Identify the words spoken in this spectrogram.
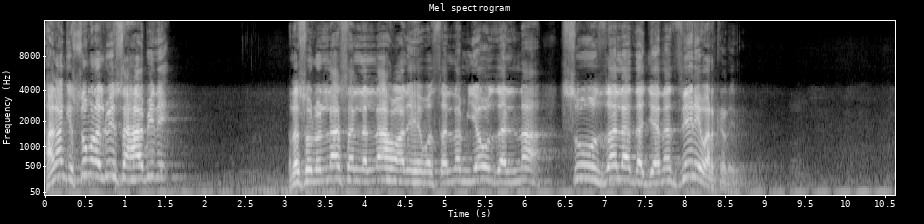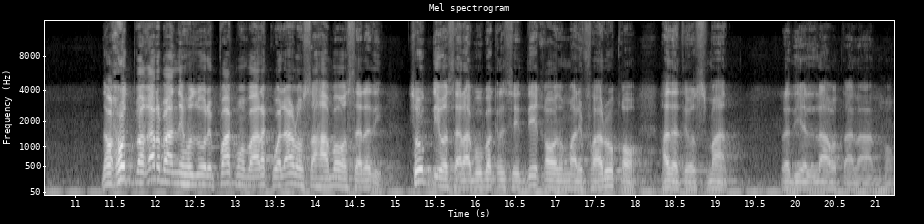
حالانکه څومره لوی صحابي دی رسول الله صلی الله علیه وسلم یو ځل نه څو ځله د جنت زیری ورکړی د احد په غر باندې حضور پاک مبارک ولاړو صحابه وسره دي څوک دی وسره ابوبکر صدیق او عمر فاروق او حضرت عثمان رضی الله تعالی عنهم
